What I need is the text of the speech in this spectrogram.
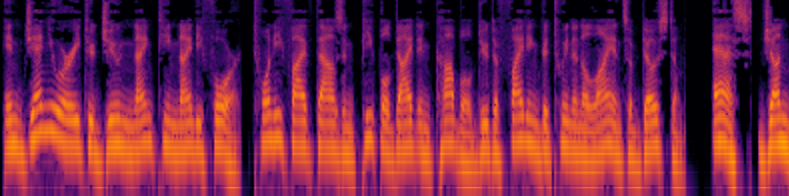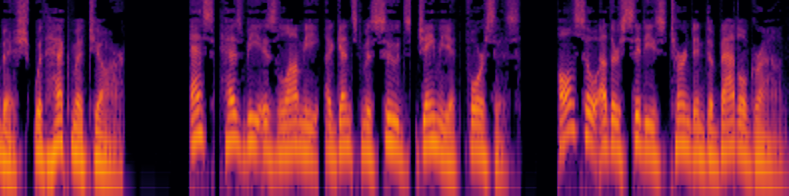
In January to June 1994, 25,000 people died in Kabul due to fighting between an alliance of Dostum's Junbish with Hekmatyar's Hezbi Islami against Massoud's Jamiat forces. Also other cities turned into battleground.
